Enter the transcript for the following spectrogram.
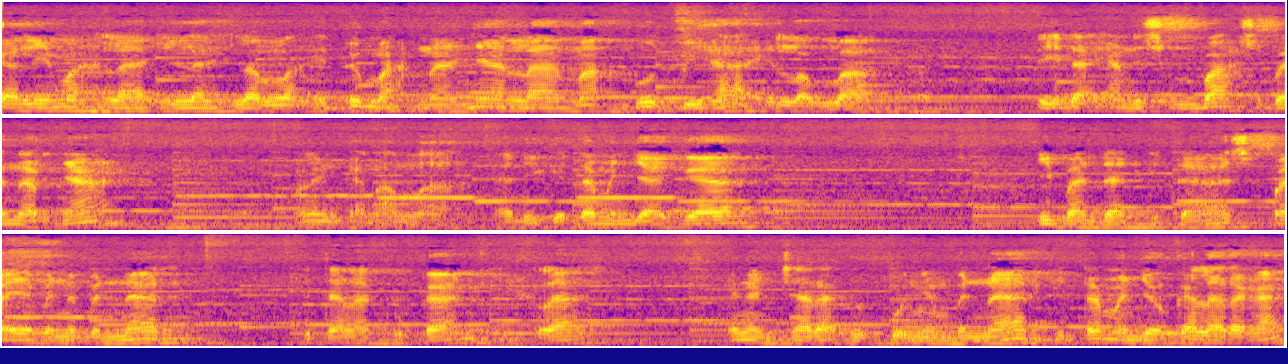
kalimah la ilaha illallah itu maknanya la ma'bud biha illallah. Tidak yang disembah sebenarnya melainkan Allah. Jadi kita menjaga ibadat kita supaya benar-benar kita lakukan ikhlas. Dengan cara rukun yang benar kita menjauhkan larangan.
